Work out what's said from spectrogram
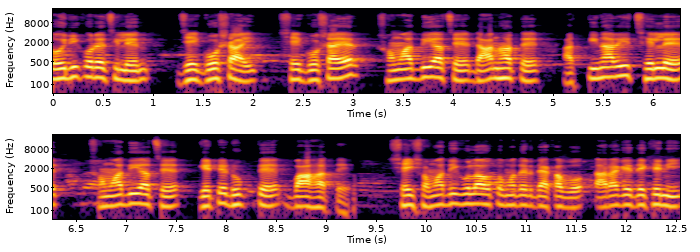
তৈরি করেছিলেন, যে গোসাই, সেই গোসাইয়ের সমাধি আছে ডান হাতে, আর তিনারই ছেলের সমাধি আছে গেটে ঢুকতে বা হাতে। সেই সমাধিগুলাও তোমাদের দেখাবো, তার আগে দেখে নিই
